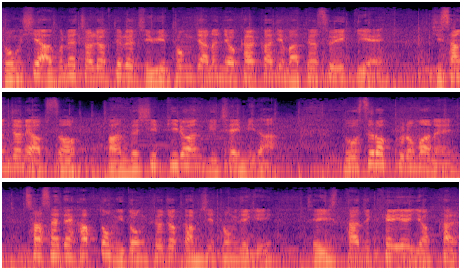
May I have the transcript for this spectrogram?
동시에 아군의 전력들을 지휘 통제하는 역할까지 맡을 수 있기에 지상전에 앞서 반드시 필요한 기체입니다. 노스럽 그루먼의 차세대 합동 이동 표적 감시 통제기 JSTARS-K의 역할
